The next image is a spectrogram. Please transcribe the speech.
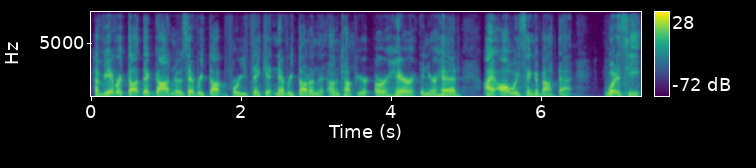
have you ever thought that God knows every thought before you think it and every thought on the, on the top of your or hair in your head? I always think about that. What is He?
